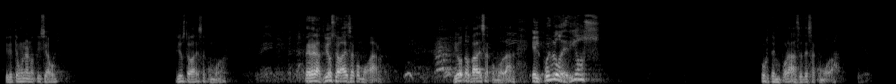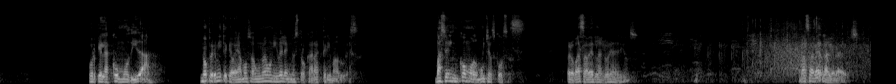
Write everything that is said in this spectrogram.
Y te tengo una noticia hoy. Dios te va a desacomodar. De verdad, Dios te va a desacomodar. Dios nos va a desacomodar. El pueblo de Dios, por temporadas, se desacomoda. Porque la comodidad no permite que vayamos a un nuevo nivel en nuestro carácter y madurez. Va a ser incómodo muchas cosas, pero vas a ver la gloria de Dios. Vas a ver la gloria de Dios.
